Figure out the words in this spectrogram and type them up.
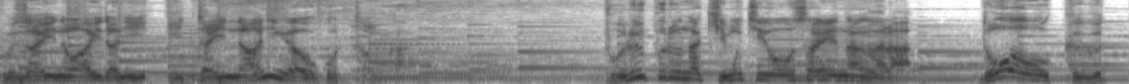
不在の間に一体何が起こったのか。プルプルな気持ちを抑えながらドアをくぐった。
